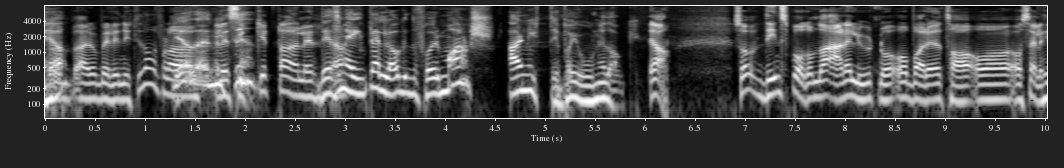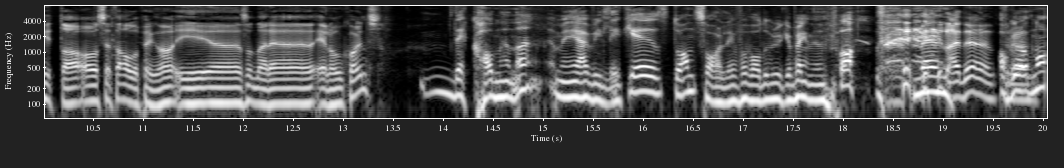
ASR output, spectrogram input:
så Ja. er det jo veldig nyttig, da. Da Ja, det er eller sikkert, da. Eller, Det som egentlig er lagd for Mars, er nyttig på jorden i dag. ja. Så din spådom, da, er det lurt nå å bare ta og, og selge hytta og sette alle penga i uh, sånne der Elon coins? Det kan hende, men jeg vil ikke stå ansvarlig for hva du bruker pengene dine på. Men Nei, akkurat nå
